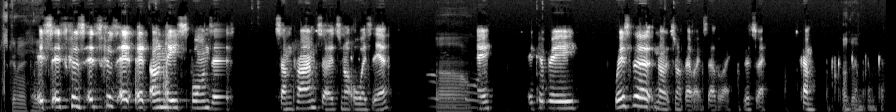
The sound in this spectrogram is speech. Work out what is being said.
Just gonna hit. It's it's because it's because it, it only spawns it sometimes, so it's not always there. Okay. It could be. Where's the? No, it's not that way. It's the other way. This way. Come. Come. Okay. Come. Come. Come.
